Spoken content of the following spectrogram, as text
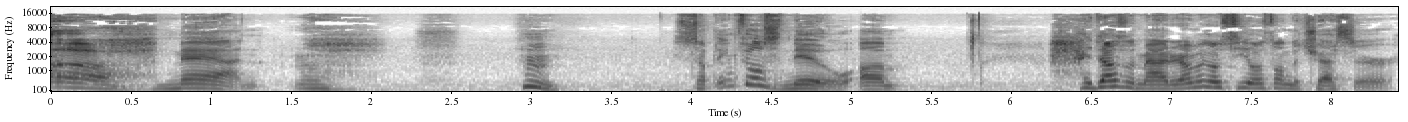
Ugh, man. hmm. Something feels new. Um, it doesn't matter. I'm gonna go see what's on the dresser.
